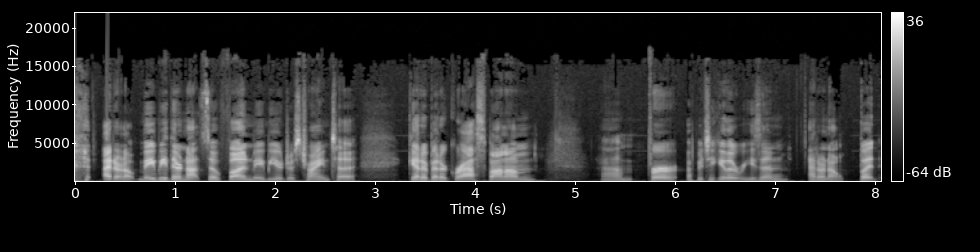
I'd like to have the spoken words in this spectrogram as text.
I don't know, maybe they're not so fun. Maybe you're just trying to get a better grasp on them um, for a particular reason. I don't know. But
